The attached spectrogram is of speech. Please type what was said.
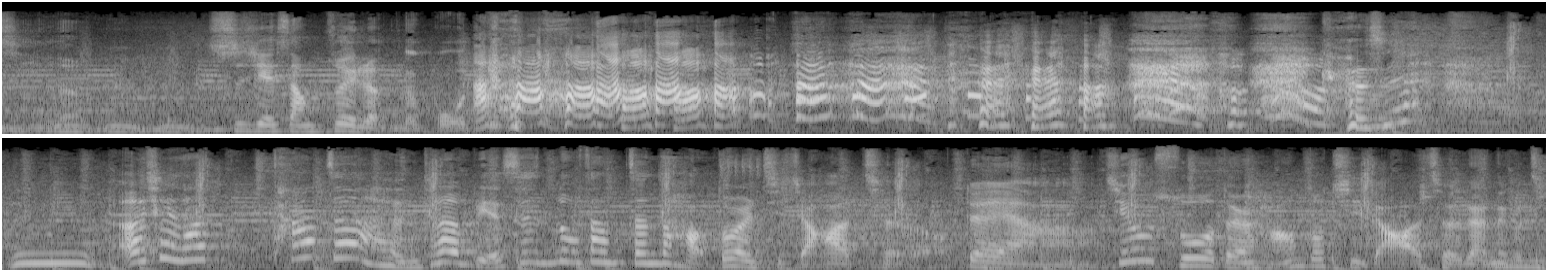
级冷。嗯嗯世界上最冷的国度。可是，嗯，而且它它真的很特别，是路上真的好多人骑脚踏车哦，对啊，几乎所有的人好像都骑脚踏车在那个城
